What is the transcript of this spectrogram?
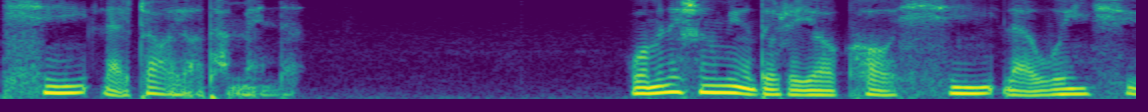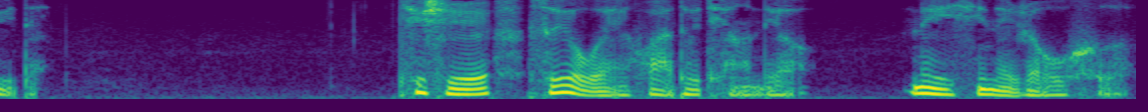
心来照耀他们的。我们的生命都是要靠心来温煦的。其实，所有文化都强调内心的柔和。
